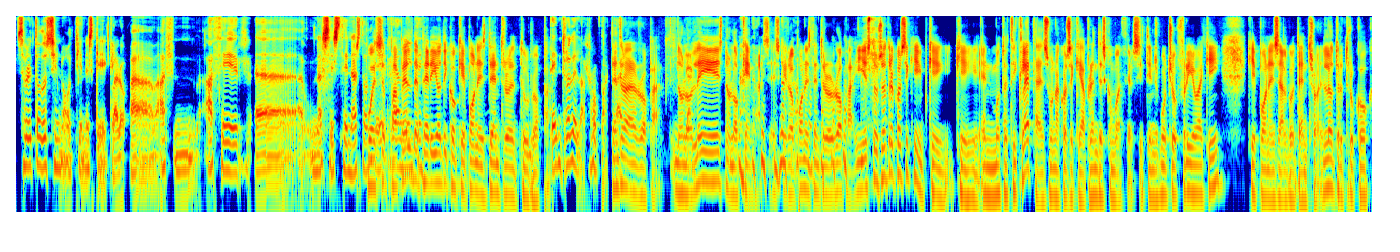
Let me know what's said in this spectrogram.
sobre todo si no tienes que, claro, hacer eh, unas escenas donde... Pues papel de periódico que pones dentro de tu ropa. Dentro de la ropa. Dentro de la ropa. No lo lees, no lo quemas, es que lo pones dentro de la ropa. Y esto es otra cosa que, que, que, en motocicleta es una cosa que aprendes cómo hacer. Si tienes mucho frío aquí, que pones algo dentro. El otro truco,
